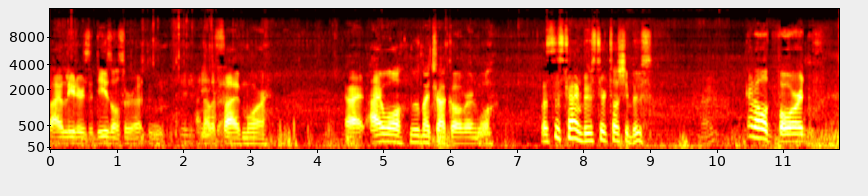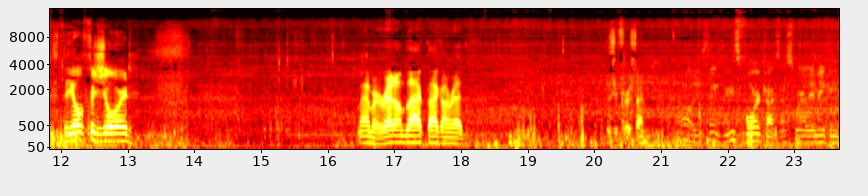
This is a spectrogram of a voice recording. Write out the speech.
five liters of diesel through it and another five more. All right, I will move my truck over and we'll let's just try and boost her till she boosts. Right? Good old Ford, the old Fjord. Remember, red on black, black on red. This is your first time? Oh, these things, these Ford trucks, I swear, they make them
